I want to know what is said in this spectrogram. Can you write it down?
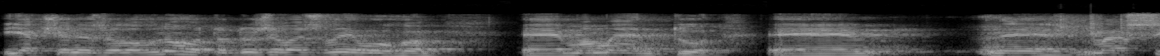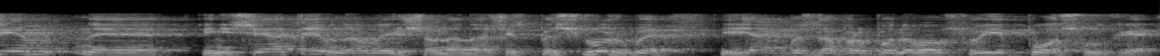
якщо не з головного, то дуже важливого е, моменту. Е, е, Максим ініціативно вийшов на наші спецслужби і якби запропонував свої послуги.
